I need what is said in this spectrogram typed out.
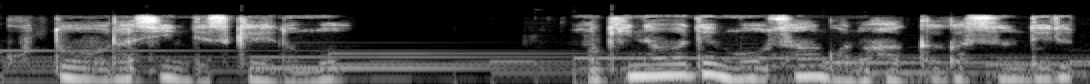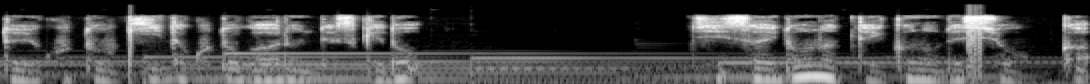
ことらしいんですけれども沖縄でもサンゴの発火が進んでいるということを聞いたことがあるんですけど実際どうなっていくのでしょうか。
